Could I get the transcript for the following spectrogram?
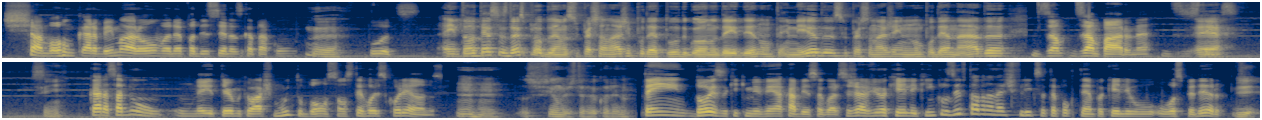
Chamou um cara bem maromba, né, pra descer nas catacumbas. É. Putz. É, Então tem esses dois problemas. Se o personagem puder tudo, igual no D&D, não tem medo. Se o personagem não puder nada, Desam- Desamparo, né? Desistência. sim. Cara, sabe um, um meio termo que eu acho muito bom? São os terrores coreanos. Uhum. Os filmes de terror coreano. Tem dois aqui que me vem à cabeça agora. Você já viu aquele que, inclusive, tava na Netflix até pouco tempo, aquele O, o Hospedeiro? Vi.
